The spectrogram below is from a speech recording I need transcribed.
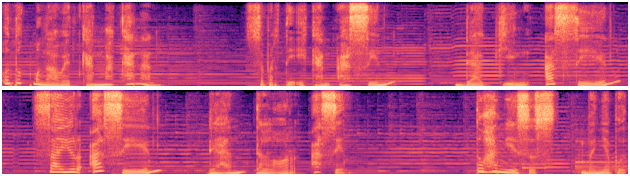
untuk mengawetkan makanan, seperti ikan asin, daging asin, sayur asin, dan telur asin. Tuhan Yesus menyebut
